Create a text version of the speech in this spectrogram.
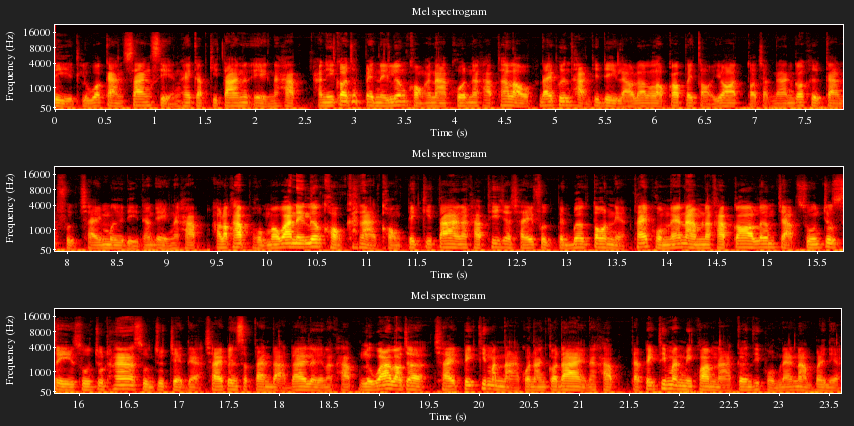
ดีดหรือว่าการสร้างเสียงให้กับกีตาร์นั่นเองนะครับอันนี้ก็จะเป็นในเรื่องของอนาคตนะครับถ้าเราได้พื้นฐานที่ดีแล้วแล้วเราก็ไปต่อยอดต่อจากนั้นก็คือการฝึกใช้มือดีดนั่นเองนะครับเอาละครับผมมาว่าในเรื่องของขนาดของปิกกีตาร์นะครับที่จะใช้ฝึกเป็นเบื้องต้นเนี่ยถ้าให้ผมแนะนำนะครับก็เริ่มจาก 0.4 0.5 0.7เนี่ยใช้เป็น standard ได้เลยนะครับหรือว่าเราจะใช้ปิกที่มันหนากว่านั้นก็ได้นะครับแต่ปิกที่มันมีความหนาเกินที่ผมแนะนำไปเนี่ย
